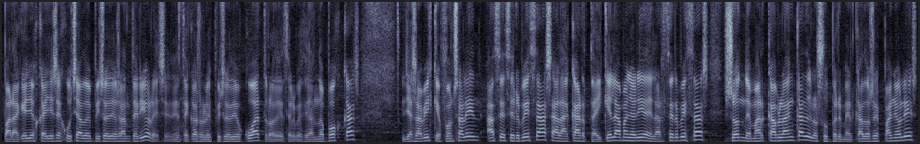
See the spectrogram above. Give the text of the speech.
para aquellos que hayáis escuchado episodios anteriores, en este caso el episodio 4 de Cerveceando Podcast, ya sabéis que Fonsalén hace cervezas a la carta y que la mayoría de las cervezas son de marca blanca de los supermercados españoles,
